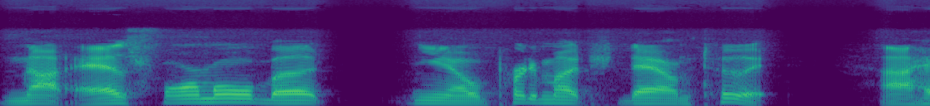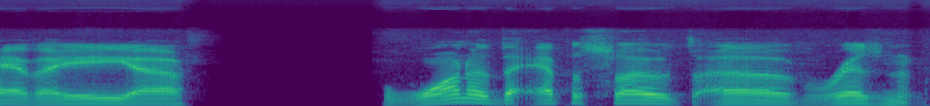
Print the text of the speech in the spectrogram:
not as formal, but you know, pretty much down to it. I have a uh, one of the episodes of Resonant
